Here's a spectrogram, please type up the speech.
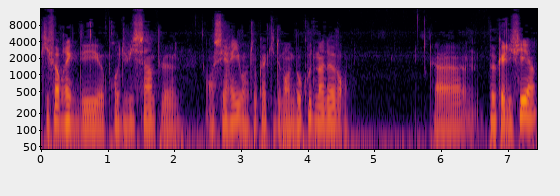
qui fabriquent des euh, produits simples euh, en série, ou en tout cas qui demandent beaucoup de main-d'œuvre euh, peu qualifiée, hein,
